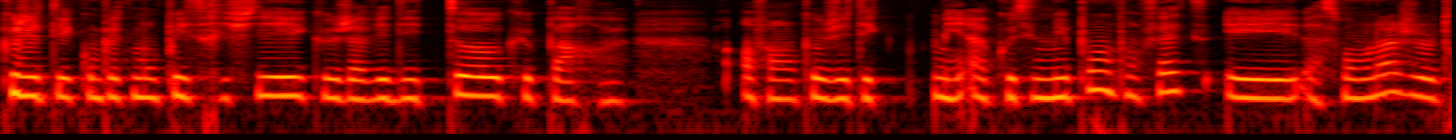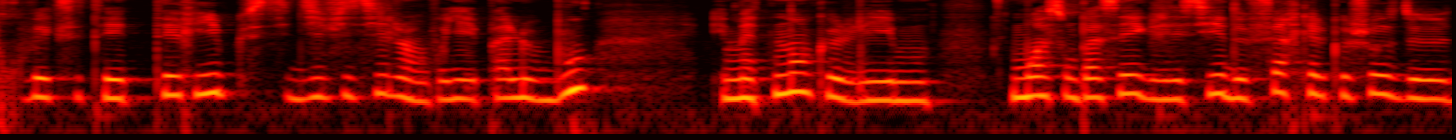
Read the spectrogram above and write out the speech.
que j'étais complètement pétrifiée, que j'avais des tocs par... enfin, que j'étais mais à côté de mes pompes en fait. Et à ce moment-là, je trouvais que c'était terrible, que c'était difficile, j'en voyais pas le bout. Et maintenant que les mois sont passés et que j'ai essayé de faire quelque chose de,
